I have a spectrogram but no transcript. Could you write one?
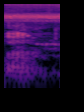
Yeah.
